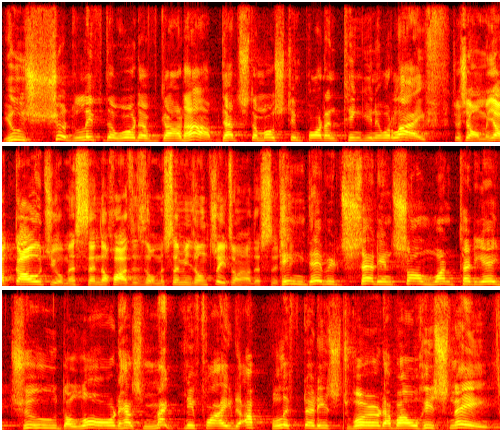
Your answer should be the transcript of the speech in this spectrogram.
You should lift the word of God up. That's the most important thing in our life. 就像我们要高举我们神的话，这是我们生命中最重要的事情。 King David said in Psalm 138 2, The Lord has magnified, uplifted his word above his name.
